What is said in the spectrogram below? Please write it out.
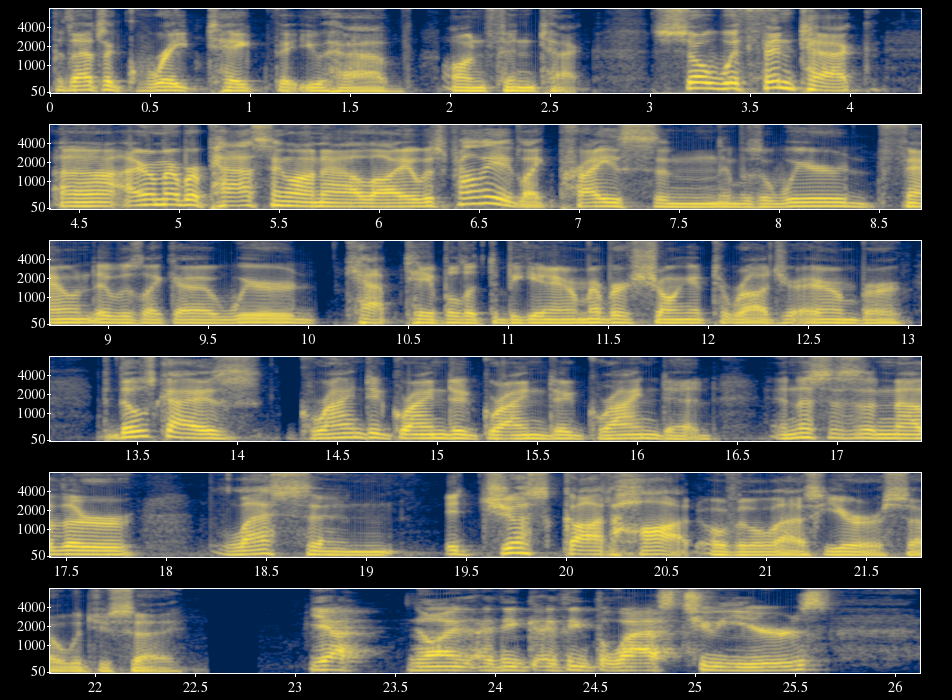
But that's a great take that you have on fintech. So with fintech, uh, I remember passing on Alloy. It was probably like price, and it was a weird found. It was like a weird cap table at the beginning. I remember showing it to Roger Ehrenberg. Those guys grinded, grinded, grinded, grinded, and this is another lesson. It just got hot over the last year or so. Would you say? Yeah, no, I, I think I think the last two years.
